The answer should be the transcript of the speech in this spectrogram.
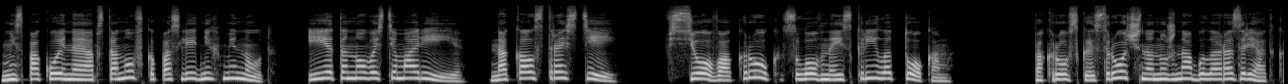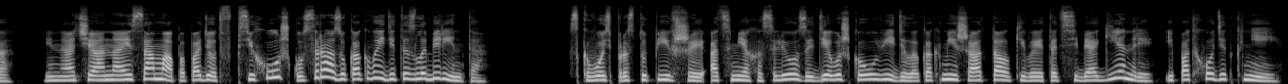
Неспокойная обстановка последних минут. И это новость о Марии, накал страстей. Все вокруг словно искрило током. Покровской срочно нужна была разрядка, иначе она и сама попадет в психушку сразу, как выйдет из лабиринта. Сквозь проступившие от смеха слезы девушка увидела, как Миша отталкивает от себя Генри и подходит к ней.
